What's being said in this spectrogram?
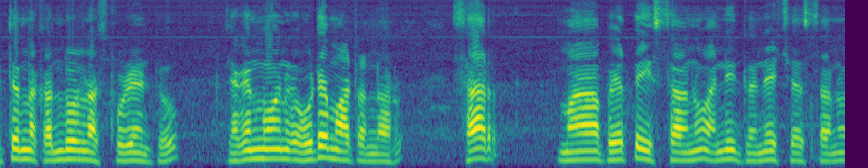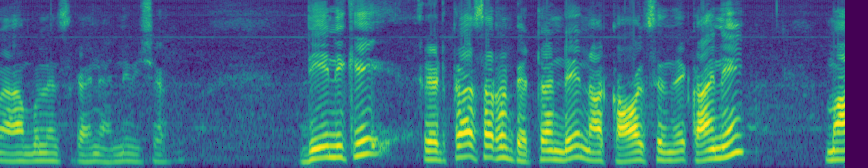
ఇతను నా కర్నూలు నా స్టూడెంట్ జగన్మోహన్ గారు ఒకటే మాట అన్నారు. సార్ మా పేరుతో ఇస్తాను అన్ని డొనేట్ చేస్తాను అంబులెన్స్ కానీ అన్ని విషయాలు. దీనికి రెడ్ క్రాస్ సర్వం పెట్టండి నాకు కావాల్సిందే. కానీ మా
